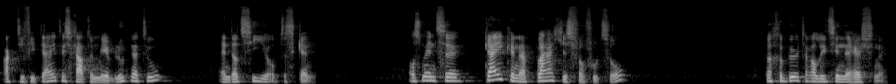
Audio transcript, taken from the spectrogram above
activiteit is, gaat er meer bloed naartoe. En dat zie je op de scan. Als mensen kijken naar plaatjes van voedsel, dan gebeurt er al iets in de hersenen.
